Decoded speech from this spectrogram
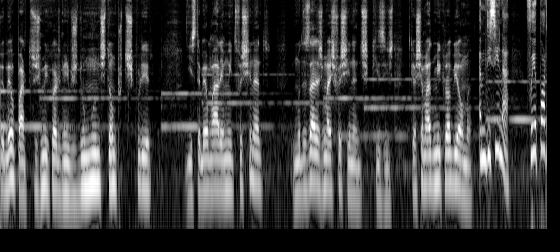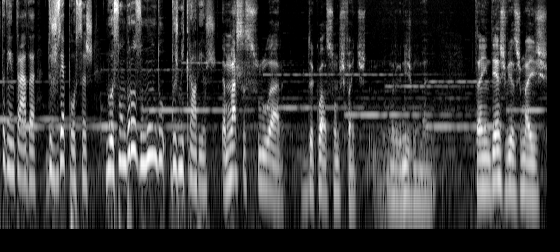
A maior parte dos micro-organismos do mundo estão por descobrir. E isso também é uma área muito fascinante. Uma das áreas mais fascinantes que existe, que é o chamado microbioma. A medicina foi a porta de entrada de José Poças no assombroso mundo dos micróbios. A massa celular da qual somos feitos, no organismo humano, tem 10 vezes mais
